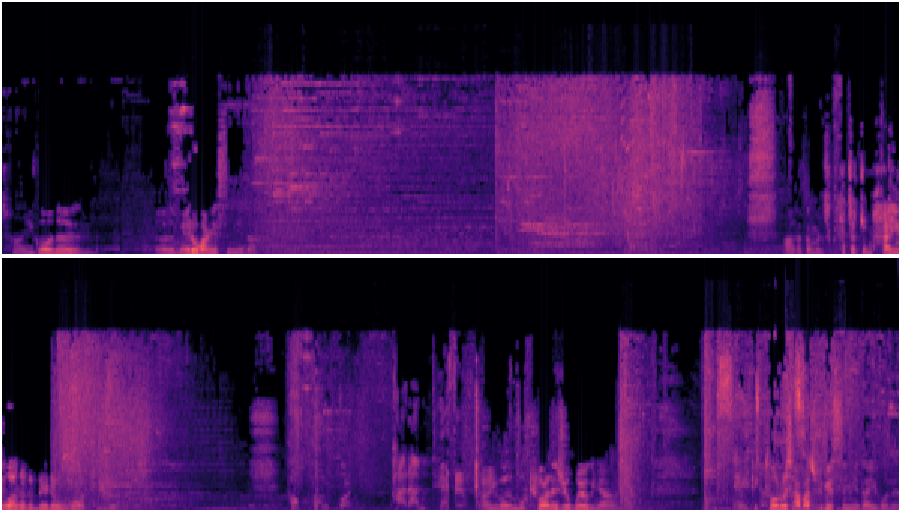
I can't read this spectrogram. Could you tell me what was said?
자, 이거는 이거는 매로 가겠습니다. 아 잠깐만 살짝 좀 하이원으로 내려온 것 같은데. 아 이거는 뭐 교환해주고요 그냥 그냥 빅토르 잡아주겠습니다 이거는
